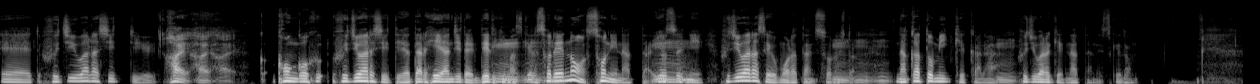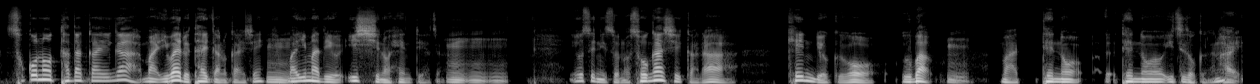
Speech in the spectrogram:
えーと藤原氏っていうはいはいはい。今後ふ藤原氏ってやたら平安時代に出てきますけど、それの祖になった、うん要するに藤原姓をもらったんですその人、中富家からうん。藤原家になったんですけど、そこの戦いが、まあ、いわゆる大化の改新、うん。まあ、今でいう一子の変っていうやつ、要するにその蘇我氏から権力を奪う、うん。まあ、天皇天皇一族がね、はい。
